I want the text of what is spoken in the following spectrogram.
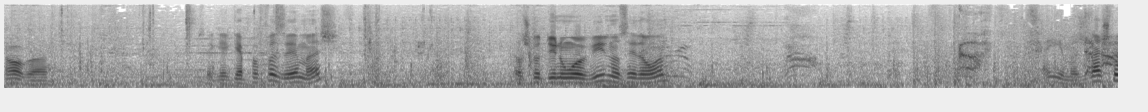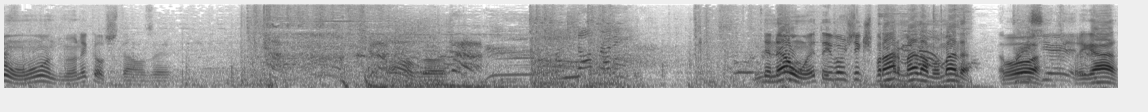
Oh, God. Não sei o que é que é para fazer, mas... Eles continuam a vir, não sei de onde. Aí, mas os gajos estão onde, meu? Onde é que eles estão, Zé? Oh. Ainda não? Então aí vamos ter que esperar. Manda, amor, manda. Boa. Obrigado.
